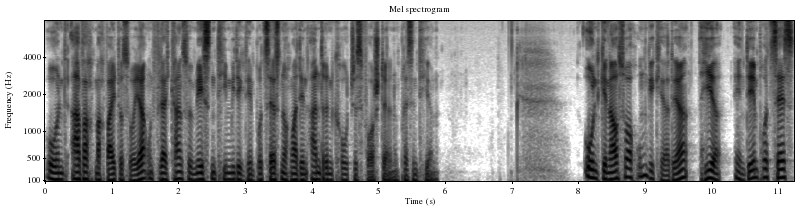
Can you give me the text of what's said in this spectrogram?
und einfach mach weiter so, ja. Und vielleicht kannst du im nächsten Teammeeting den Prozess nochmal den anderen Coaches vorstellen und präsentieren. Und genauso auch umgekehrt, ja. Hier in dem Prozess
